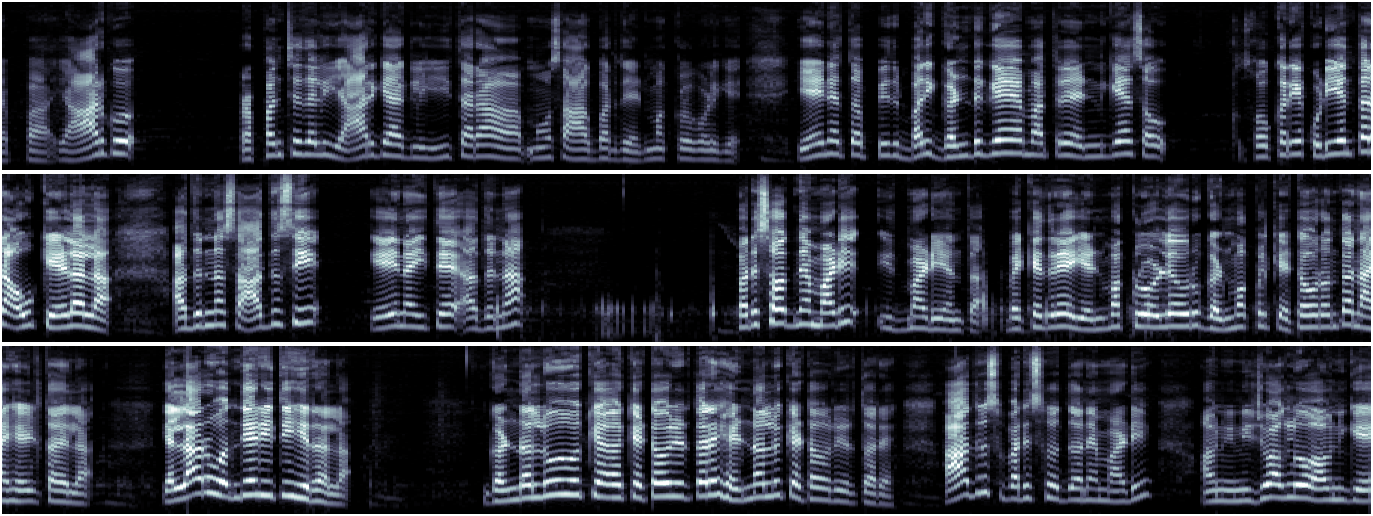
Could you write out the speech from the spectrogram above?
ಅಪ್ಪ ಯಾರಿಗೂ ಪ್ರಪಂಚದಲ್ಲಿ ಯಾರಿಗೆ ಆಗಲಿ ಈ ಥರ ಮೋಸ ಆಗಬಾರ್ದು ಹೆಣ್ಮಕ್ಳುಗಳಿಗೆ. ಏನೇ ತಪ್ಪಿದ್ರು ಬರೀ ಗಂಡಿಗೆ ಮಾತ್ರ ಹೆಣ್ಣಿಗೆ ಸೌ, ಸೌಕರ್ಯ ಕೊಡಿ ಅಂತಾರೆ ಅವು ಕೇಳಲ್ಲ. ಅದನ್ನು ಸಾಧಿಸಿ ಏನೈತೆ ಅದನ್ನು ಪರಿಶೋಧನೆ ಮಾಡಿ ಇದು ಮಾಡಿ ಅಂತ. ಬೇಕಾದರೆ ಹೆಣ್ಮಕ್ಳು ಒಳ್ಳೆಯವರು ಗಂಡು ಮಕ್ಳು ಕೆಟ್ಟವರು ಅಂತ ನಾ ಹೇಳ್ತಾ ಇಲ್ಲ. ಎಲ್ಲರೂ ಒಂದೇ ರೀತಿ ಇರಲ್ಲ. ಗಂಡಲ್ಲೂ ಕೆಟ್ಟವ್ರು ಇರ್ತಾರೆ, ಹೆಣ್ಣಲ್ಲೂ ಕೆಟ್ಟವ್ರು ಇರ್ತಾರೆ. ಆದರೂ ಪರಿಶೋಧನೆ ಮಾಡಿ, ಅವನಿಗೆ ನಿಜವಾಗ್ಲೂ ಅವನಿಗೆ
